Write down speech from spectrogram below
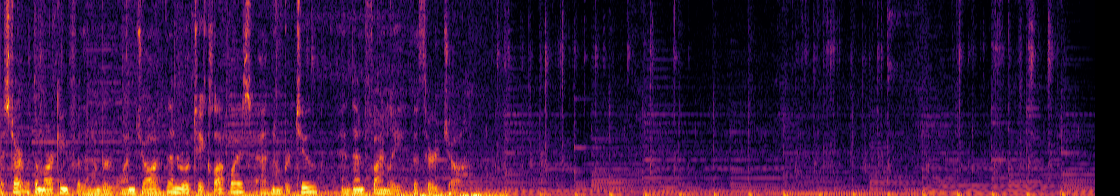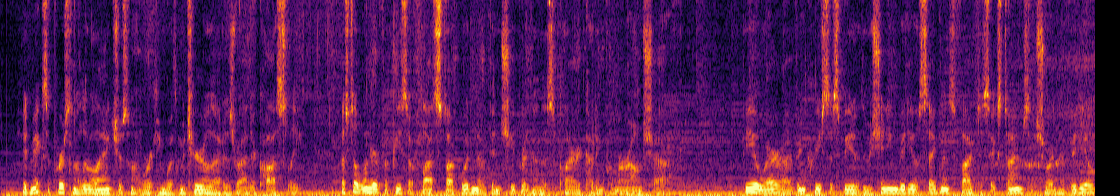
I start with the marking for the number 1 jaw, then rotate clockwise, add number 2, and then finally the third jaw. It makes a person a little anxious when working with material that is rather costly. I still wonder if a piece of flat stock wouldn't have been cheaper than the supplier cutting from a round shaft. Be aware I've increased the speed of the machining video segments 5 to 6 times to shorten the video.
